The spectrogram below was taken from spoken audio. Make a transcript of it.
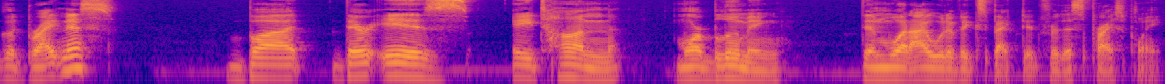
good brightness, but there is a ton more blooming than what I would have expected for this price point.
